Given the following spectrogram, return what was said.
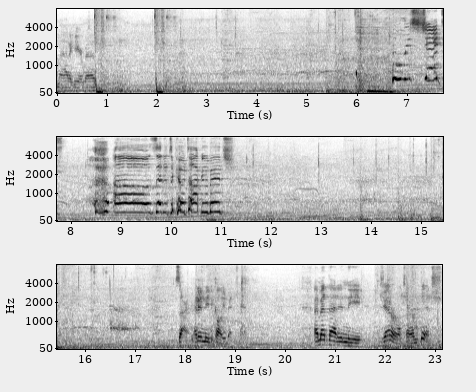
I'm out of here, man. Holy shit! Oh, send it to Kotaku, bitch! Sorry, I didn't mean to call you bitch. I meant that in the general term, bitch.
